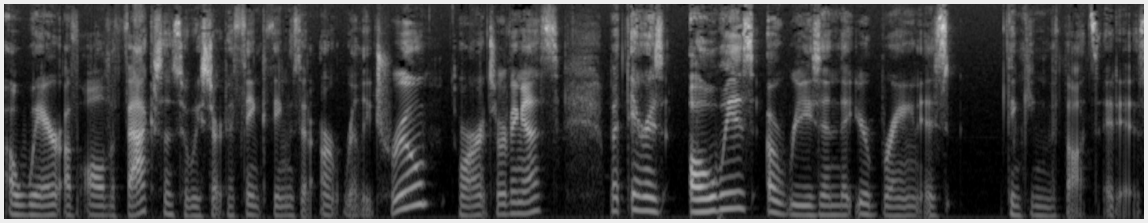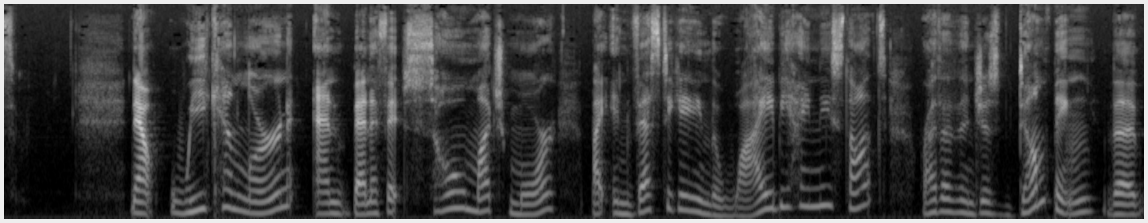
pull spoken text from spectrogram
aware of all the facts. And so we start to think things that aren't really true or aren't serving us. But there is always a reason that your brain is thinking the thoughts it is. Now, we can learn and benefit so much more by investigating the why behind these thoughts rather than just dumping the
